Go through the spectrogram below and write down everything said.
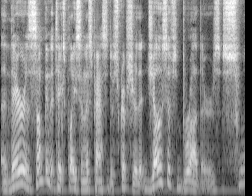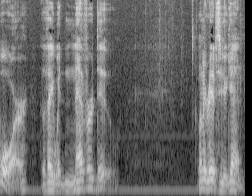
uh, there is something that takes place in this passage of Scripture that Joseph's brothers swore they would never do. Let me read it to you again.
